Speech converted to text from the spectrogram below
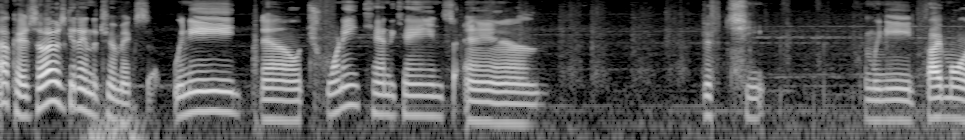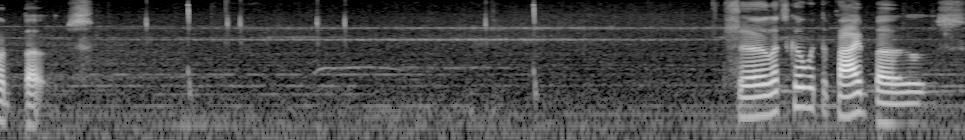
Okay, so I was getting the two mixed up. We need now 20 candy canes and 15... And we need 5 more bows. So let's go with the five bows.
